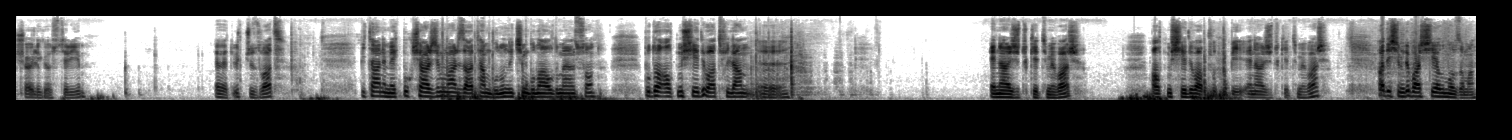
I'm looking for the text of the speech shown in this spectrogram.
Şöyle göstereyim. Evet 300 watt. Bir tane MacBook şarjım var. Zaten bunun için bunu aldım en son. Bu da 67 watt filan e, enerji tüketimi var. 67 wattlık bir enerji tüketimi var. Hadi şimdi başlayalım o zaman.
